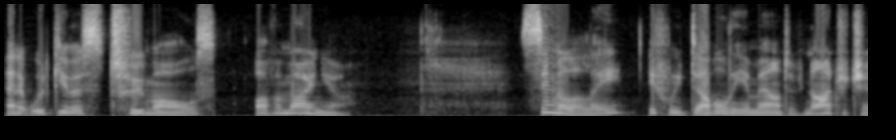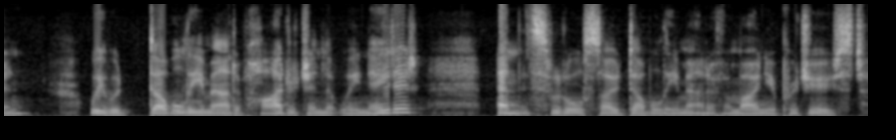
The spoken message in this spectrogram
and it would give us two moles of ammonia. Similarly, if we double the amount of nitrogen, we would double the amount of hydrogen that we needed, and this would also double the amount of ammonia produced.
